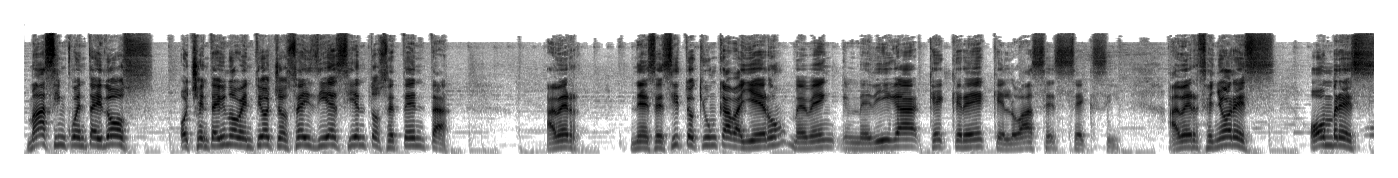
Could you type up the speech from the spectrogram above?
Más 52 81 28 610 170. A ver, necesito que un caballero me ven, me diga qué cree que lo hace sexy. A ver, señores, hombres,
